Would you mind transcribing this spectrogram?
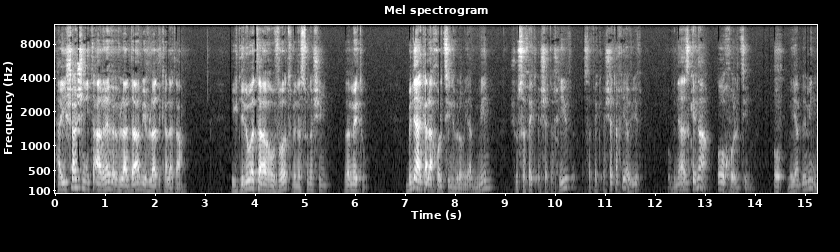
Haïcha Shinit Arev Vlada Bivlad Kalata. Yigdilu Atarovot Venasu Nashim. Vametu. Bnei Akala Choltzin Velo Miyab Min. שהוא ספק אשת אחיו, ספק אשת אחי אביו, ובני הזקנה, או חולצין, או מייבמין.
